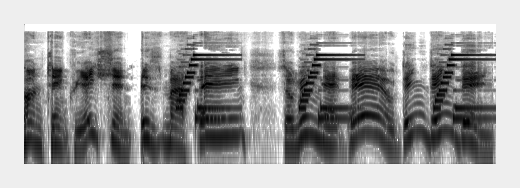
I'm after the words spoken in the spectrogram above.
Content creation is my thing. So ring that bell. Ding, ding, ding.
